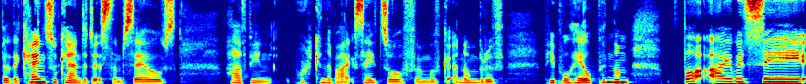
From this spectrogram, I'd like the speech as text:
but the council candidates themselves have been working the backsides off and we've got a number of people helping them. But I would say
